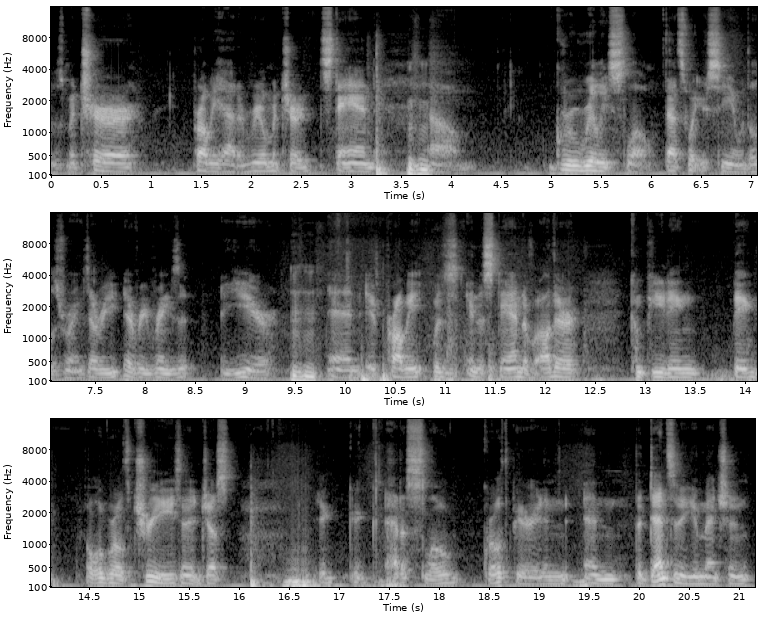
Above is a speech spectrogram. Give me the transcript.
was mature. Probably had a real mature stand. Um, grew really slow. That's what you're seeing with those rings. Every every ring's a, a year, and it probably was in the stand of other competing big old growth trees, and it just it, it had a slow growth period. And and the density you mentioned,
